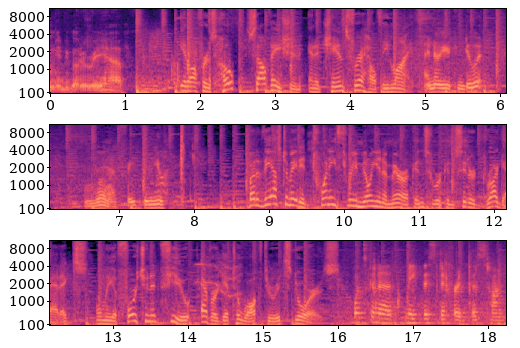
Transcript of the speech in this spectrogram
need to go to rehab. It offers hope, salvation, and a chance for a healthy life. I know you can do it. Mm-hmm. I'm gonna. have faith in you. But of the estimated 23 million Americans who are considered drug addicts, only a fortunate few ever get to walk through its doors. What's going to make this different this time?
